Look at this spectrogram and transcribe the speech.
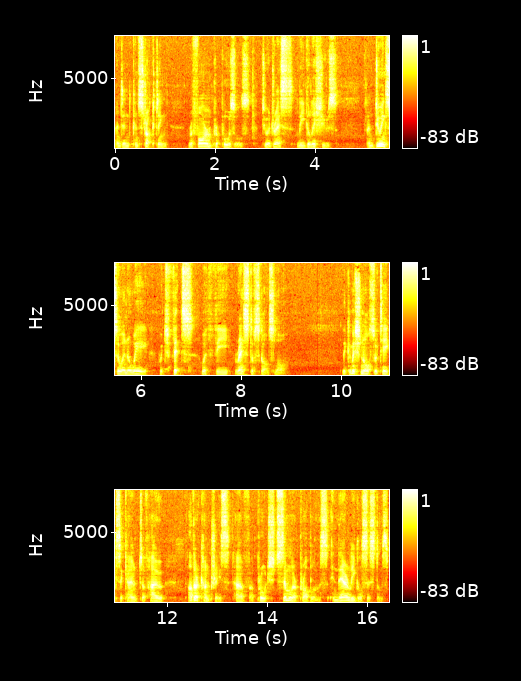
and in constructing reform proposals to address legal issues, and doing so in a way which fits with the rest of Scots law. The Commission also takes account of how other countries have approached similar problems in their legal systems.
